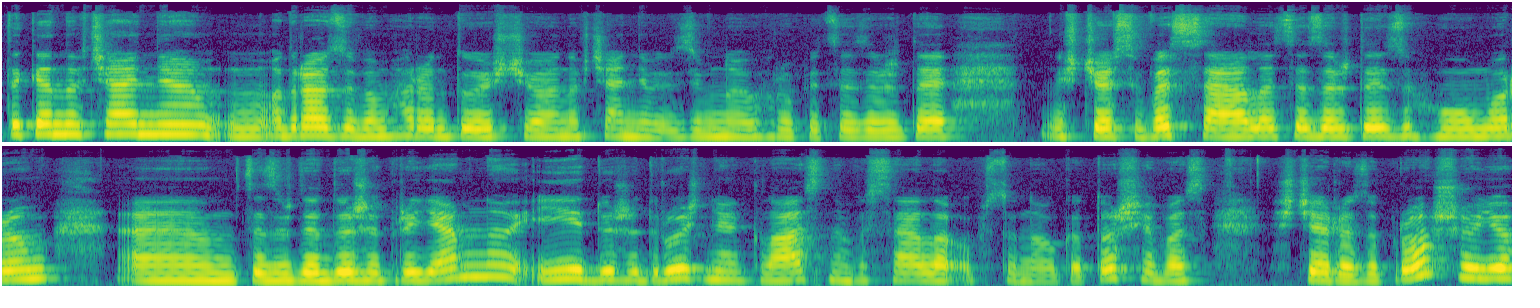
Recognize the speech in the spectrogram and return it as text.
таке навчання. Одразу вам гарантую, що навчання зі мною в групі це завжди щось веселе, це завжди з гумором, ем, це завжди дуже приємно і дуже дружня, класна, весела обстановка. Тож я вас щиро запрошую.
